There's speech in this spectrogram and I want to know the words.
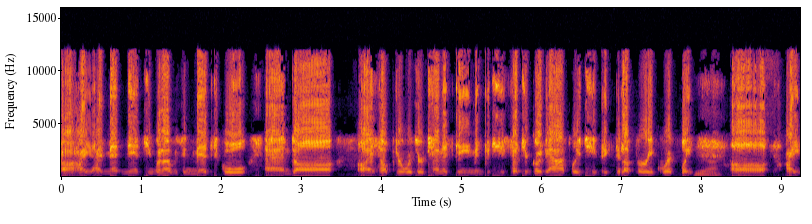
Uh, I, I met Nancy when I was in med school, and uh, I helped her with her tennis game. And she's such a good athlete. She picked it up very quickly. yeah. Uh, I,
